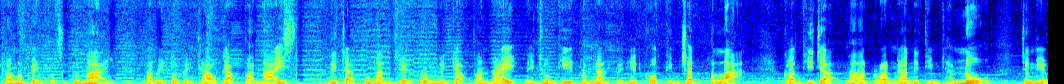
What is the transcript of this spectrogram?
เข้ามาเป็นกุนซือคนใหม่ทำให้ตัวเป็นข่าวกับฟันไดส์เนื่องจากคูมันเคยร่วมงานกับฟันไดส์ในช่วงที่ทำงานเป็นเฮดโค้ชทีมชาติฮอลแลนด์ก่อนที่จะมารับงานในทีมแคมโน จึงมีโอ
